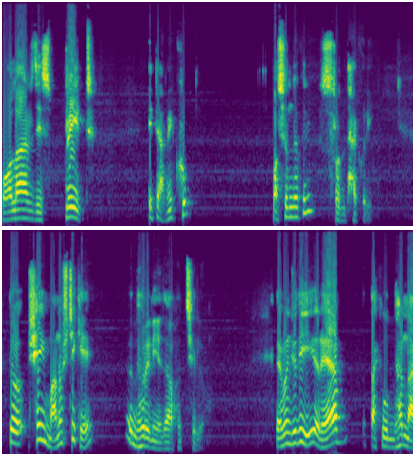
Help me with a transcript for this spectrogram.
বলার যে স্প্রিট, এটা আমি খুব পছন্দ করি, শ্রদ্ধা করি। তো সেই মানুষটিকে ধরে নিয়ে যাওয়া হচ্ছিল। এবং যদি র্যাব তাকে উদ্ধার না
